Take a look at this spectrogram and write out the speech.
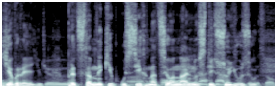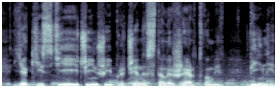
євреїв, представників усіх національностей Союзу, які з тієї чи іншої причини стали жертвами війни.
